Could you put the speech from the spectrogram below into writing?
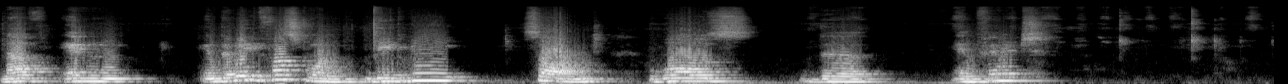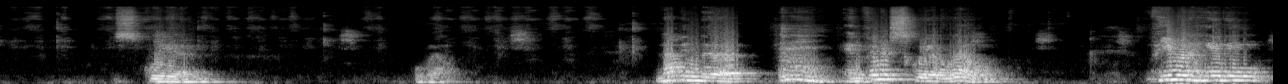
Now in, in the very first one that we solved was the infinite square well. Now in the infinite square well, we were having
